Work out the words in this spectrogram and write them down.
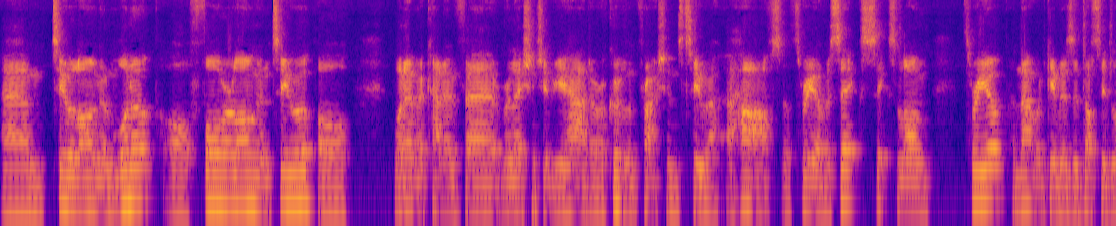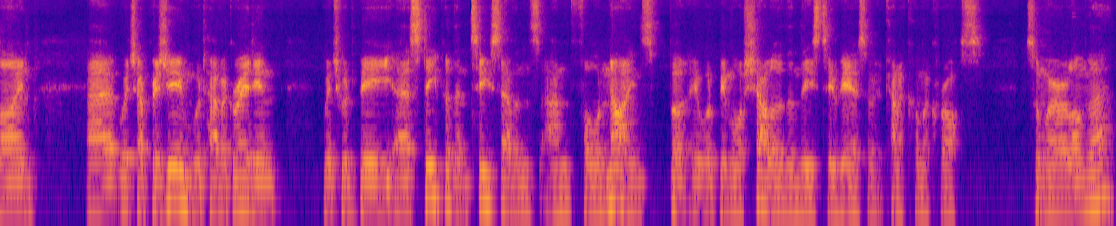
um, two along and one up, or four along and two up, or whatever kind of uh, relationship you had, or equivalent fractions to a, a, half. So three over six, six along, three up, and that would give us a dotted line, uh, which I presume would have a gradient which would be uh, steeper than two sevenths and four ninths, but it would be more shallow than these two here, so it kind of come across somewhere along there.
